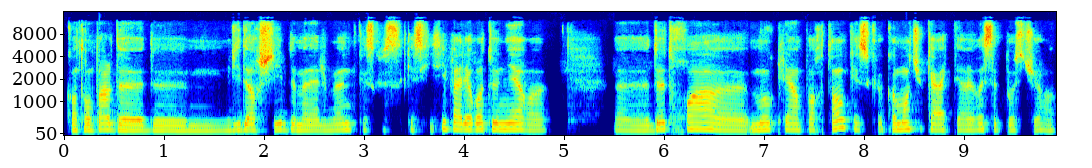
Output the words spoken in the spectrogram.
Quand on parle de, de leadership, de management Qu'est-ce que, qu'est-ce qu'il fallait retenir deux, trois mots clés importants? Qu'est-ce que, comment tu caractériserais cette posture?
